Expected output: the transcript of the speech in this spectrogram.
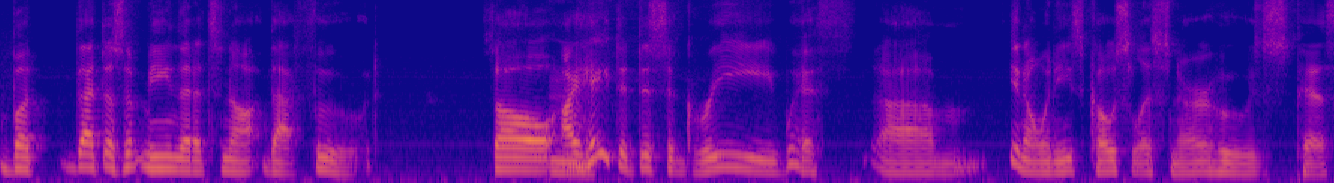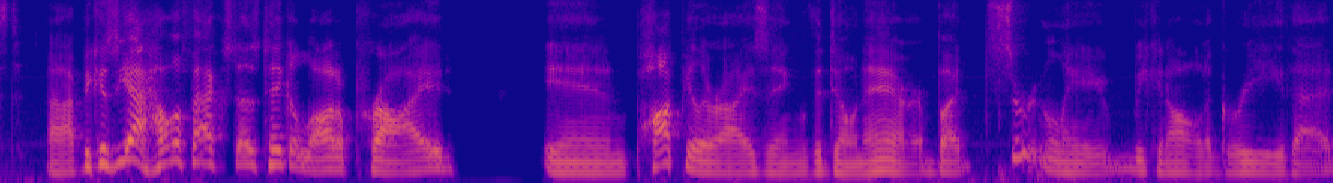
but that doesn't mean that it's not that food. So I Hmm. hate to disagree with, um, you know, an East Coast listener who's Pissed. uh, because yeah, Halifax does take a lot of pride in popularizing the donair, but certainly we can all agree that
